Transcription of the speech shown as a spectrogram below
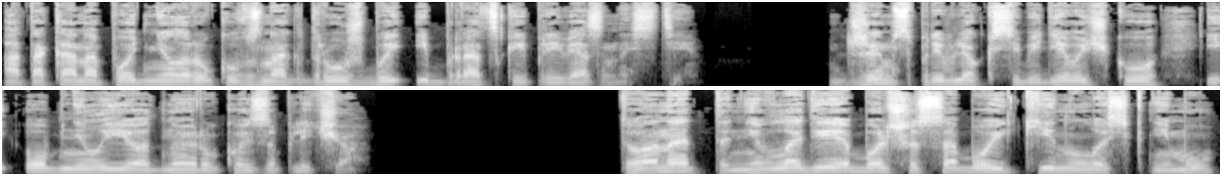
а Такана поднял руку в знак дружбы и братской привязанности. Джимс привлек к себе девочку и обнял ее одной рукой за плечо. Туанетта, не владея больше собой, кинулась к нему,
